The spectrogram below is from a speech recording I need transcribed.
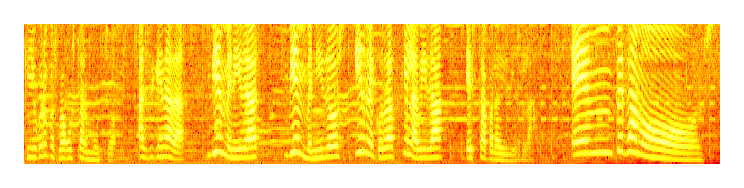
que yo creo que os va a gustar mucho. Así que nada, bienvenidas, bienvenidos y recordad que la vida está para vivirla. ¡Empezamos!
